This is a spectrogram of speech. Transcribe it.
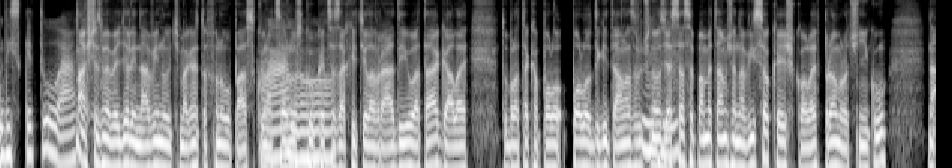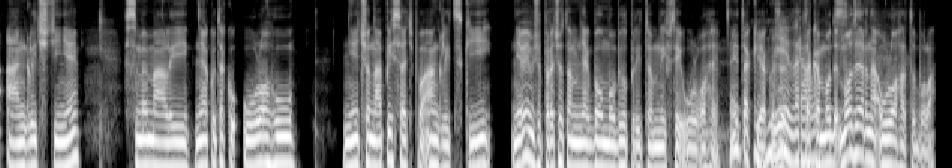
disketu a... No a ešte sme vedeli navinúť magnetofónovú pásku na Áno. cerusku, keď sa zachytila v rádiu a tak, ale to bola taká polo, polodigitálna zručnosť. Mhm. Ja sa pamätám, že na vysokej škole v prvom ročníku na angličtine sme mali nejakú takú úlohu niečo napísať po anglicky neviem, že prečo tam nejak bol mobil prítomný v tej úlohe. Je taký, akože, taká mod- moderná úloha to bola.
